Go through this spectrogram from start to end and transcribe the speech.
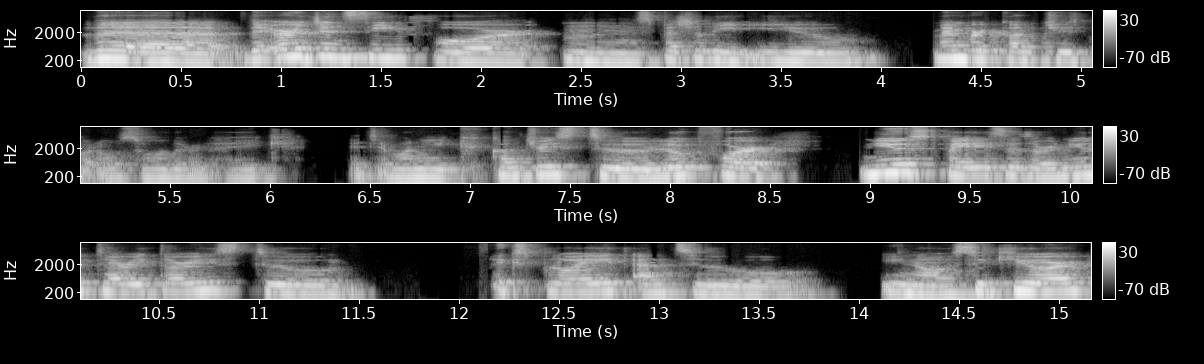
the, the urgency for um, especially EU member countries, but also other like hegemonic countries to look for new spaces or new territories to exploit and to, you know, secure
